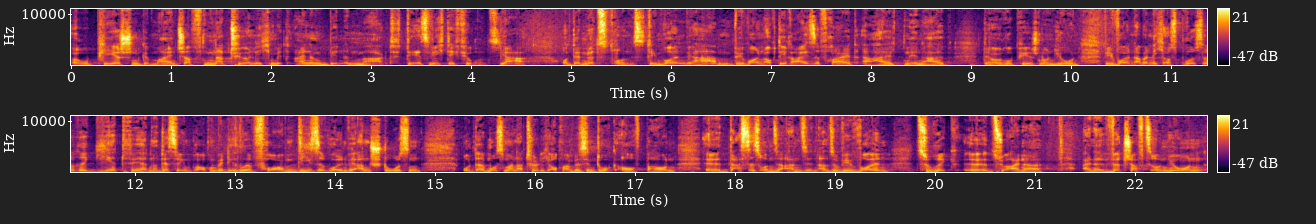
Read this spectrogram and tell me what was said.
europäischen Gemeinschaft, natürlich mit einem Binnenmarkt. Der ist wichtig für uns, ja. Und der nützt uns, den wollen wir haben. Wir wollen auch die Reisefreiheit erhalten innerhalb der Europäischen Union. Wir wollen aber nicht aus Brüssel regiert werden. Und deswegen brauchen wir diese Reform. Diese wollen wir anstoßen. Und da muss man natürlich auch mal ein bisschen Druck aufbauen. Äh, das ist unser Ansinn. Also wir wollen zurück äh, zu einer, einer Wirtschaftsunion,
